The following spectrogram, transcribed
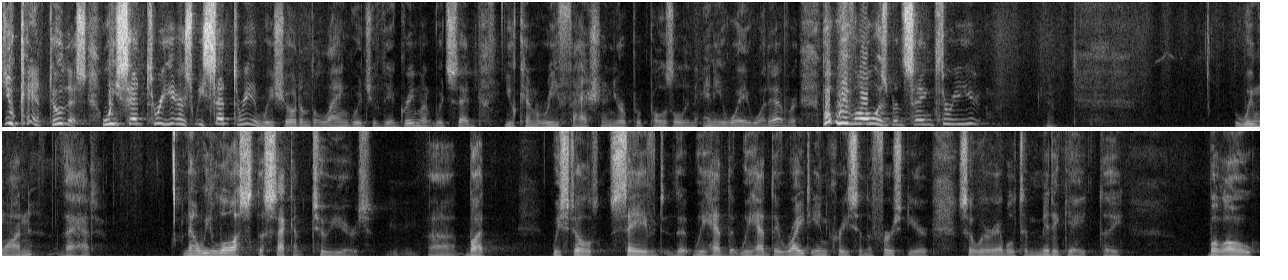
You can't do this. We said three years. We said three. And we showed him the language of the agreement, which said you can refashion your proposal in any way, whatever. But we've always been saying three years. we won that. Now we lost the second two years, uh, but we still saved that we had that we had the right increase in the first year, so we were able to mitigate the below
